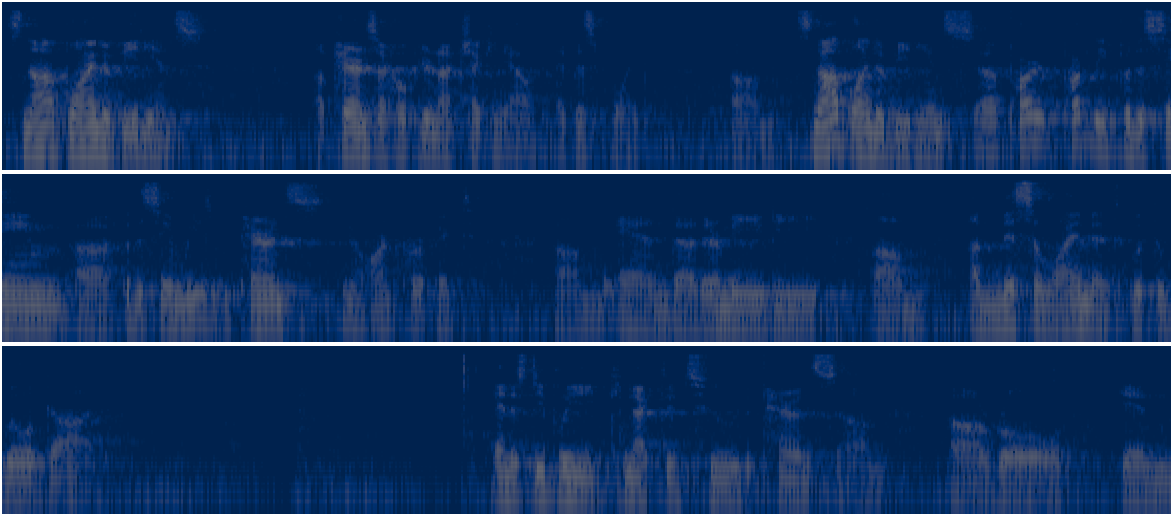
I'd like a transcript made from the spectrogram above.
It's not blind obedience. Uh, parents, I hope you're not checking out at this point. Um, it's not blind obedience, uh, part, partly for the same uh, for the same reason. Parents, you know, aren't perfect, um, and uh, there may be um, a misalignment with the will of God, and it's deeply connected to the parents' role in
